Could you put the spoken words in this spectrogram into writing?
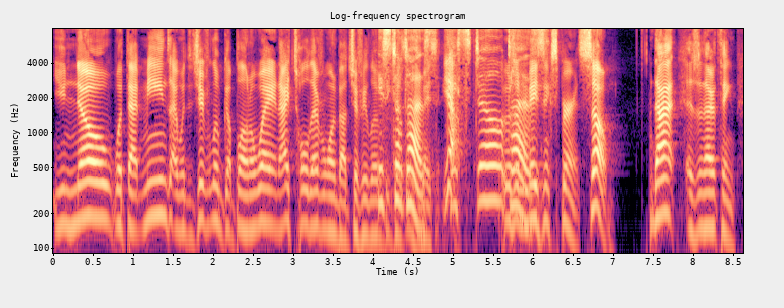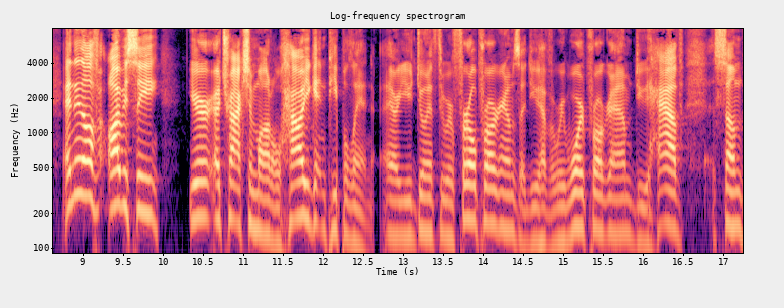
you know what that means. I went to Jiffy Lube, got blown away, and I told everyone about Jiffy Lube. He still does. Yeah, he still it was does. an amazing experience. So that is another thing. And then obviously your attraction model. How are you getting people in? Are you doing it through referral programs? Do you have a reward program? Do you have some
